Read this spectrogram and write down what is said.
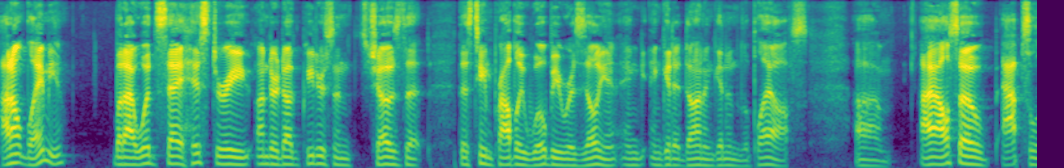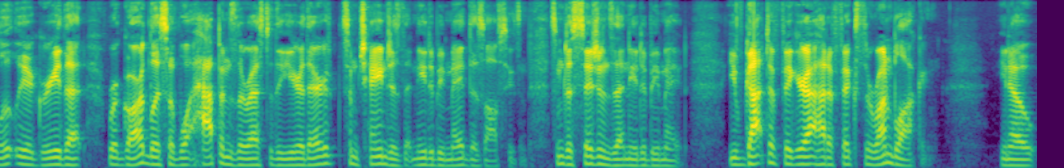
I don't blame you, but I would say history under Doug Pederson shows that this team probably will be resilient and, and get it done and get into the playoffs. Um, I also absolutely agree that regardless of what happens the rest of the year, there are some changes that need to be made this offseason, some decisions that need to be made. You've got to figure out how to fix the run blocking. You know,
